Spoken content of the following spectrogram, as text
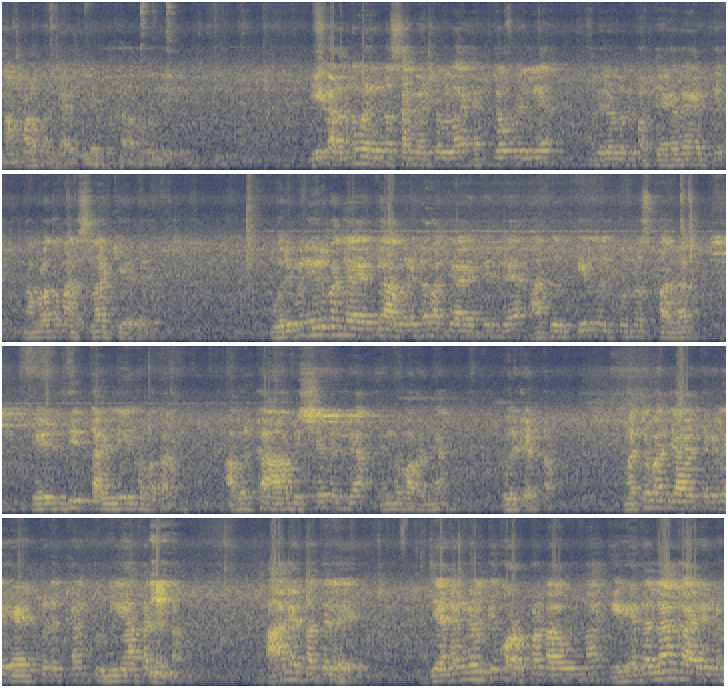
നമ്മുടെ പഞ്ചായത്തിലേക്ക് കടന്നു വന്നിരിക്കുന്നു ഈ കടന്നു വരുന്ന സമയത്തുള്ള ഏറ്റവും വലിയ അതിലുള്ള ഒരു പ്രത്യേകതയായിട്ട് നമ്മളൊക്കെ മനസ്സിലാക്കിയത് ഒരുമനൂർ പഞ്ചായത്ത് അവരുടെ പഞ്ചായത്തിന്റെ അതിർത്തിയിൽ നിൽക്കുന്ന സ്ഥലം എഴുതി തള്ളി എന്നുള്ളതാണ്. അവർക്ക് ആവശ്യമില്ല എന്ന് പറഞ്ഞ ഒരു ഘട്ടം. മറ്റു പഞ്ചായത്തുകൾ ഏറ്റെടുക്കാൻ തുനിയാത്ത ഘട്ടം. ആ ഘട്ടത്തിൽ ജനങ്ങൾക്ക് കുഴപ്പമുണ്ടാവുന്ന ഏതെല്ലാം കാര്യങ്ങൾ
